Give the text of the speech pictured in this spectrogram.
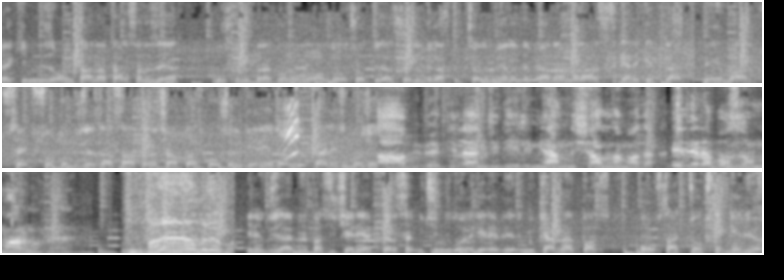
rakibinize 10 tane atarsanız eğer Dur şimdi bırak onu Ronaldo çok güzel sıyrıldık attık çalım yanında bir adam var artistik hareketler Neymar sokuldu ceza sahasına çapraz pozisyon geriye döndü kaleci boca Abi be dilenci değilim yanlış anlamadı. 1 lira bozuğum var mı be? Yine güzel bir pas içeri aktarırsak 3. gol gelebilir. Mükemmel pas. Offside yoksa geliyor.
